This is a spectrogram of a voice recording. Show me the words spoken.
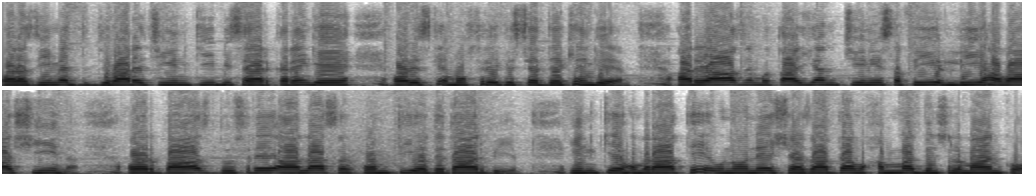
और अजीम दीवार चीन की भी सैर करेंगे और इसके मुख्तलिफ़ हिस्से देखेंगे। अरियाज में मुतन चीनी सफ़ीर ली हवा शीन और बाज़ दूसरे आला हुकूमती अहदेदार भी। इनके हमरा थे उन्होंने शहजादा मोहम्मद बिन सलमान को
